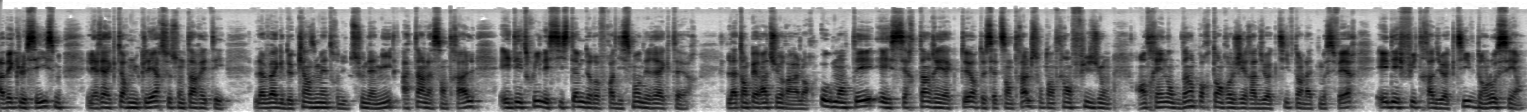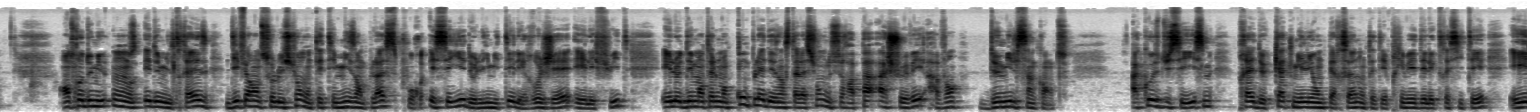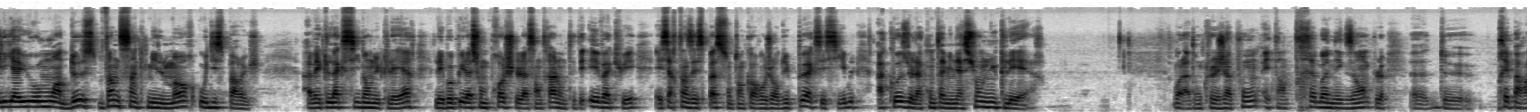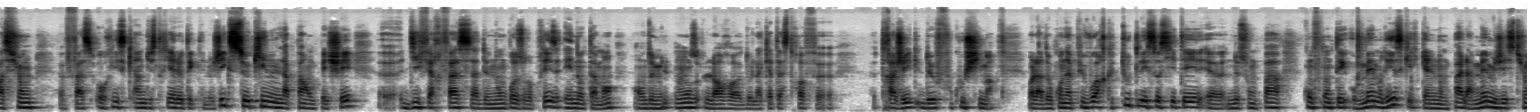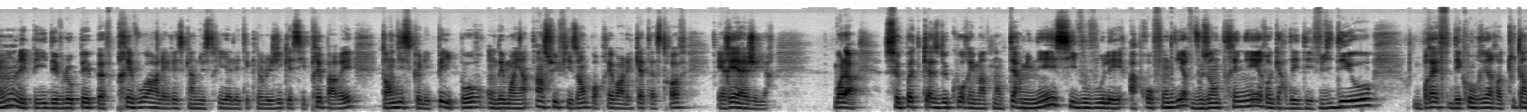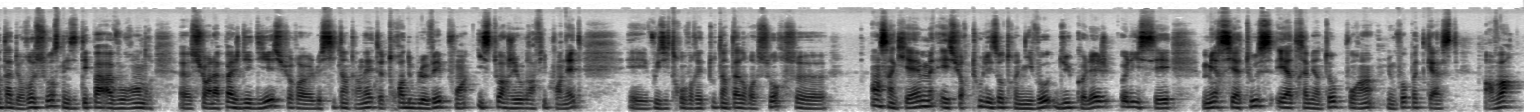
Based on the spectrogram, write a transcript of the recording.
Avec le séisme, les réacteurs nucléaires se sont arrêtés. La vague de 15 mètres du tsunami atteint la centrale et détruit les systèmes de refroidissement des réacteurs. La température a alors augmenté et certains réacteurs de cette centrale sont entrés en fusion, entraînant d'importants rejets radioactifs dans l'atmosphère et des fuites radioactives dans l'océan. Entre 2011 et 2013, différentes solutions ont été mises en place pour essayer de limiter les rejets et les fuites et le démantèlement complet des installations ne sera pas achevé avant 2050. À cause du séisme, près de 4 millions de personnes ont été privées d'électricité et il y a eu au moins 25 000 morts ou disparus. Avec l'accident nucléaire, les populations proches de la centrale ont été évacuées et certains espaces sont encore aujourd'hui peu accessibles à cause de la contamination nucléaire. Voilà, donc le Japon est un très bon exemple euh, de préparation euh, face aux risques industriels et technologiques, ce qui ne l'a pas empêché euh, d'y faire face à de nombreuses reprises, et notamment en 2011 lors euh, de la catastrophe tragique de Fukushima. Voilà, donc on a pu voir que toutes les sociétés ne sont pas confrontées aux mêmes risques qu'elles n'ont pas la même gestion. Les pays développés peuvent prévoir les risques industriels et technologiques et s'y préparer, tandis que les pays pauvres ont des moyens insuffisants pour prévoir les catastrophes et réagir. Voilà, ce podcast de cours est maintenant terminé. Si vous voulez approfondir, vous entraîner, regarder des vidéos, bref, découvrir tout un tas de ressources, n'hésitez pas à vous rendre euh, sur la page dédiée sur euh, le site internet www.histoiregéographie.net et vous y trouverez tout un tas de ressources euh, en cinquième et sur tous les autres niveaux du collège au lycée. Merci à tous et à très bientôt pour un nouveau podcast. Au revoir.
